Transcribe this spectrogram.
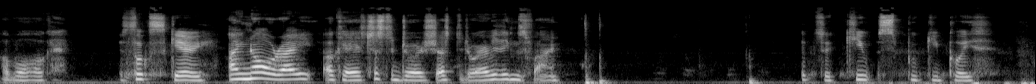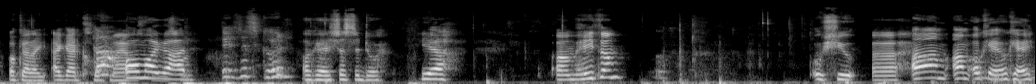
Oh, well, okay. This looks scary. I know, right? Okay, it's just a door. It's just a door. Everything's fine. It's a cute, spooky place. Oh god, I, I gotta close my eyes. Oh my god. one. Is this good? Okay, it's just a door. Yeah. Um, Hatham. Oh shoot. Uh. Um. Um. Okay. Okay.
